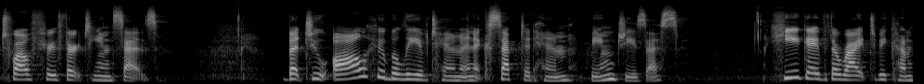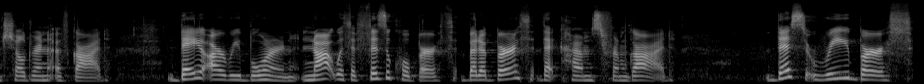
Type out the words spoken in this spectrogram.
12 through 13 says, But to all who believed him and accepted him, being Jesus, he gave the right to become children of God. They are reborn not with a physical birth, but a birth that comes from God. This rebirth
